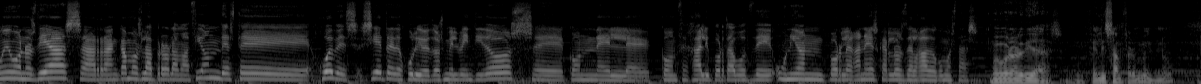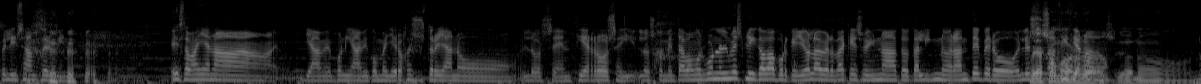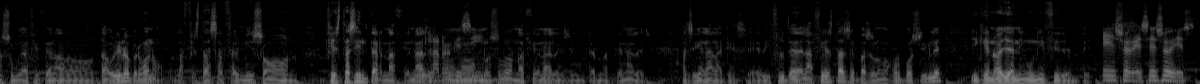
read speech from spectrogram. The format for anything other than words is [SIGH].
Muy buenos días. Arrancamos la programación de este jueves 7 de julio de 2022 eh, con el eh, concejal y portavoz de Unión por Leganés, Carlos Delgado. ¿Cómo estás? Muy buenos días. Y feliz San Fermín, ¿no? Feliz San Fermín. [LAUGHS] Esta mañana ya me ponía mi compañero Jesús Troyano los encierros y los comentábamos. Bueno, él me explicaba porque yo la verdad que soy una total ignorante, pero él es Pues un aficionado. dos. Yo no, no soy muy aficionado taurino, pero bueno, las fiestas de San Fermín son fiestas internacionales, Claro ¿no? que No- sí. no solo nacionales, internacionales. Así que nada, que se disfrute de la fiesta, se pase lo mejor posible y que no haya ningún incidente. Eso es, eso es.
